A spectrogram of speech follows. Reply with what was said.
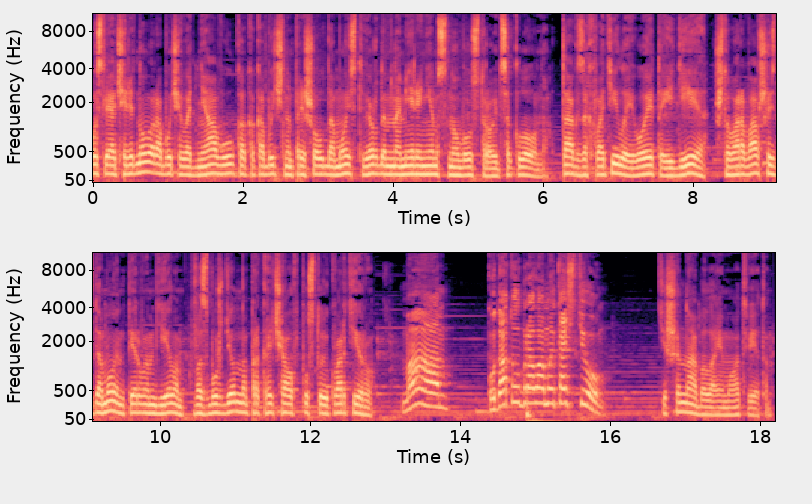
После очередного рабочего дня Вулка, как обычно, пришел домой с твердым намерением снова устроиться клоуном. Так захватила его эта идея, что, ворвавшись домой, он первым делом возбужденно прокричал в пустую квартиру. «Мам, куда ты убрала мой костюм?» Тишина была ему ответом.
